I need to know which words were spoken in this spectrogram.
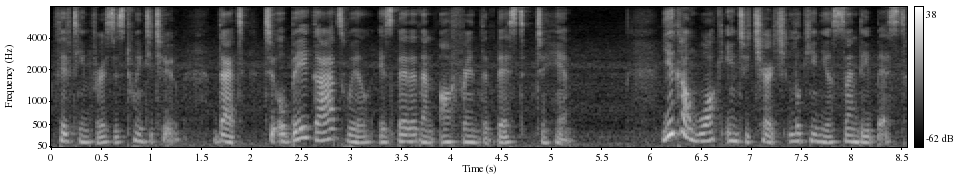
15, verses 22, that to obey God's will is better than offering the best to Him. You can walk into church looking your Sunday best,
